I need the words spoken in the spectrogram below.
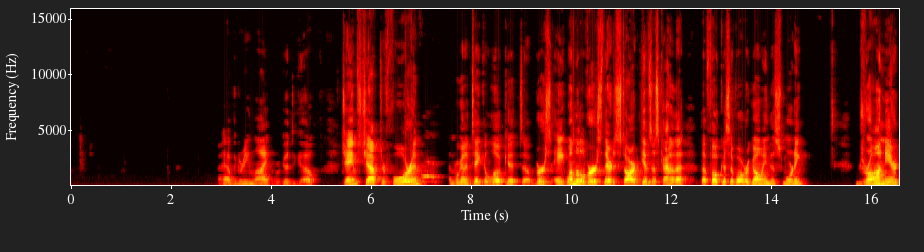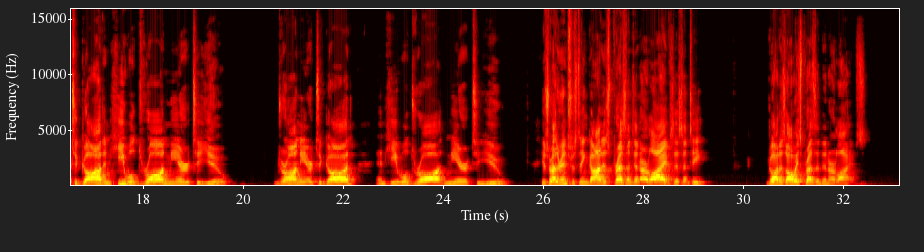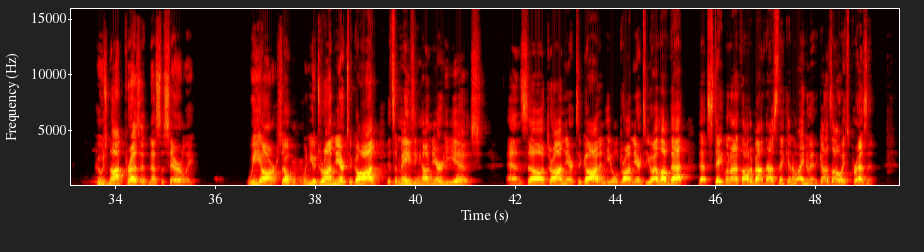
I have the green light. We're good to go. James chapter 4, and, and we're going to take a look at uh, verse 8. One little verse there to start gives us kind of the, the focus of where we're going this morning. Draw near to God, and He will draw near to you. Draw near to God, and He will draw near to you. It's rather interesting. God is present in our lives, isn't He? God is always present in our lives. Who's not present necessarily? We are. So when you draw near to God, it's amazing how near He is. And so draw near to God, and He will draw near to you. I love that that statement. I thought about that, I was thinking, oh, wait a minute, God's always present.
